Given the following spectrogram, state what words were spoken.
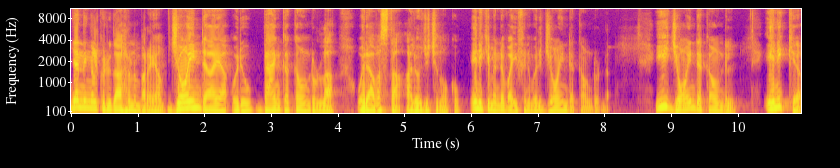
ഞാൻ നിങ്ങൾക്കൊരു ഉദാഹരണം പറയാം. ജോയിന്റ് ആയ ഒരു ബാങ്ക് അക്കൗണ്ട് ഉള്ള ഒരവസ്ഥ ആലോചിച്ച് നോക്കൂ. എനിക്കും എന്റെ വൈഫിനും ഒരു ജോയിന്റ് അക്കൗണ്ട് ഉണ്ട്. ഈ ജോയിന്റ് അക്കൗണ്ടിൽ എനിക്ക്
